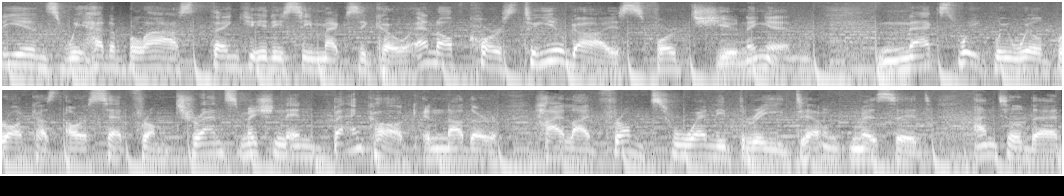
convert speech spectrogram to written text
Audience. We had a blast. Thank you, EDC Mexico. And of course, to you guys for tuning in. Next week, we will broadcast our set from Transmission in Bangkok, another highlight from 23. Don't miss it. Until then,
